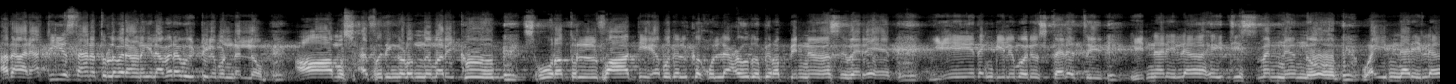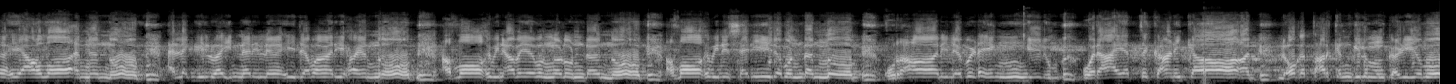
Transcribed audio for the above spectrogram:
അതാ രാഷ്ട്രീയ സ്ഥാനത്തുള്ളവരാണെങ്കിൽ അവരെ വീട്ടിലുമുണ്ടല്ലോ. ആ മുസ്ഹഫ് നിങ്ങളൊന്ന് മറിക്കൂ. സൂറത്തുൽ ഫാത്തിഹ മുതൽക്ക് വരെ. ഏതെങ്കിലും ഒരു സ്ഥലത്ത് ഇന്നലില്ലാഹി ജിസ്മൻ എന്നോ വൈന്നലില്ലാഹി എന്നോ അല്ലെങ്കിൽ വൈന്നലില്ലാഹി ജവാരിഹ എന്നോ അള്ളാഹുവിന് അവയവങ്ങളുണ്ടെന്നോ അള്ളാഹുവിന് ശരീരമുണ്ടെന്നോ ഖുറാനിൽ എവിടെയെങ്കിലും ഒരായത്ത് കാണിക്കാൻ ലോകത്താർക്കെങ്കിലും കഴിയുമോ?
